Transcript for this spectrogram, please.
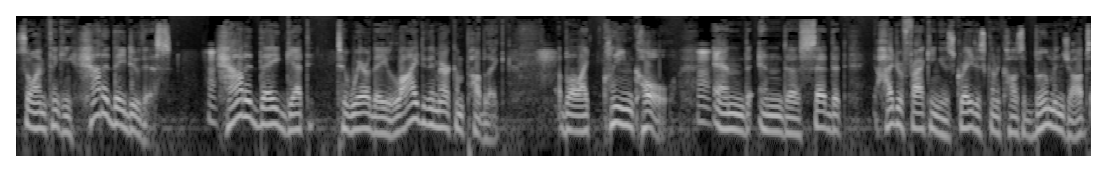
So I'm thinking, how did they do this? Hmm. How did they get to where they lied to the American public, like clean coal, hmm. and and uh, said that hydrofracking is great, it's going to cause a boom in jobs.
